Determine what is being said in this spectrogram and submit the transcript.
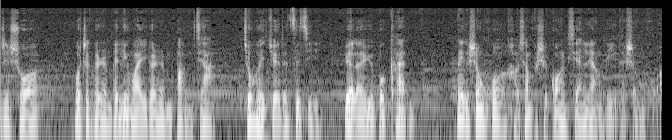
者说，我整个人被另外一个人绑架，就会觉得自己越来越不堪，那个生活好像不是光鲜亮丽的生活。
